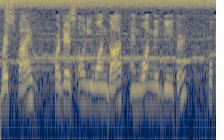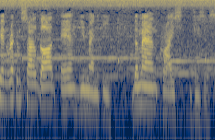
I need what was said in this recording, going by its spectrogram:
Verse 5 For there is only one God and one mediator who can reconcile God and humanity, the man Christ Jesus.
